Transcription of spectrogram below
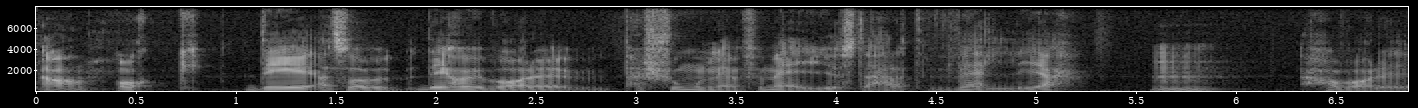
Ja, Och det, alltså, det har ju varit personligen för mig, just det här att välja. mm. Har varit,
